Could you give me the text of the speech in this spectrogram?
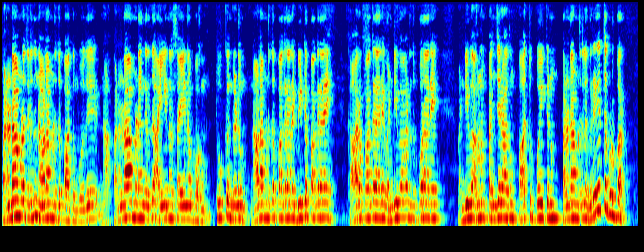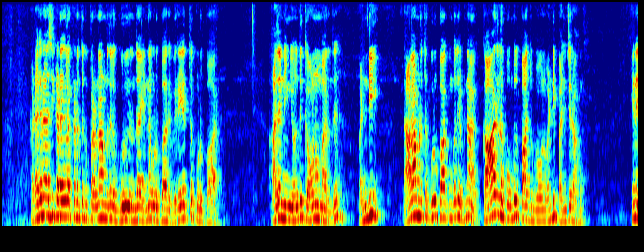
பன்னெண்டாம் இடத்துலேருந்து நாலாம் இடத்தை பார்க்கும்போது நான் பன்னெண்டாம் இடங்கிறது ஐயன சயன போகும் தூக்கம் கெடும். நாலாம் இடத்தை பார்க்குறாரே வீட்டை பார்க்குறாரே காரை பார்க்குறாரே வண்டி வாகனத்தை போகிறாரே வண்டி வாகனம் பஞ்சர் ஆகும் பார்த்து போய்க்கணும். பன்னெண்டாம் இடத்துல விரயத்தை கொடுப்பார். கடகராசி கடகலக்கணத்துக்கு பன்னெண்டாம் இடத்துல குரு இருந்தால் என்ன கொடுப்பார்? விரயத்தை கொடுப்பார். அதை நீங்கள் வந்து கவனமாக இருந்து வண்டி நாலாம் இடத்த குரு பார்க்கும்போது எப்படின்னா காரில் போகும்போது பார்த்து போகணும். வண்டி பஞ்சர் ஆகும் ஏன்னா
